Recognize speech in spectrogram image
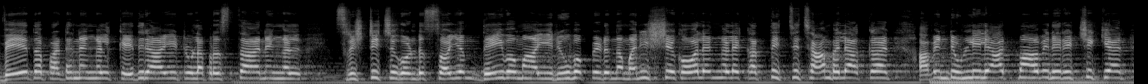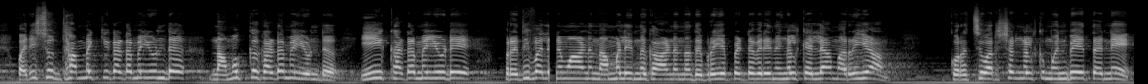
വേദ പഠനങ്ങൾക്കെതിരായിട്ടുള്ള പ്രസ്ഥാനങ്ങൾ സൃഷ്ടിച്ചുകൊണ്ട് സ്വയം ദൈവമായി രൂപപ്പെടുന്ന മനുഷ്യകോലങ്ങളെ കത്തിച്ച് ചാമ്പലാക്കാൻ അവന്റെ ഉള്ളിലെ ആത്മാവിനെ രക്ഷിക്കാൻ പരിശുദ്ധ അമ്മയ്ക്ക് കടമയുണ്ട് നമുക്ക് കടമയുണ്ട്. ഈ കടമയുടെ പ്രതിഫലനമാണ് നമ്മൾ ഇന്ന് കാണുന്നത്. പ്രിയപ്പെട്ടവരെ നിങ്ങൾക്കെല്ലാം അറിയാം കുറച്ച് വർഷങ്ങൾക്ക് മുൻപേ തന്നെ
